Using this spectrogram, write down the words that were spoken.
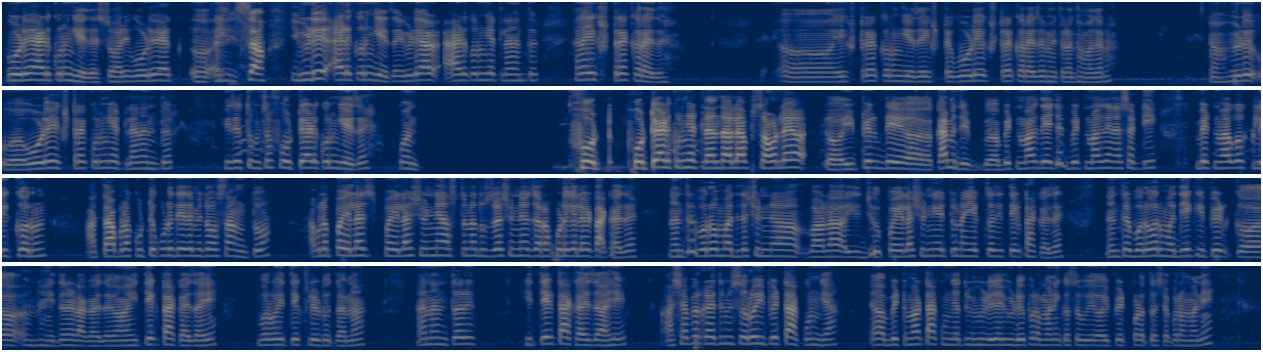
व्हिडिओ ॲड करून घ्यायचा आहे सॉरी ऑडिओ ॲक सा व्हिडिओ ॲड करून घ्यायचा आहे व्हिडिओ ॲड करून घेतल्यानंतर ह्याला एक्स्ट्रॅक्ट करायचं आहे एक्स्ट्रॅक्ट करून घ्यायचं एक्स्ट्रॅक्ट ऑडिओ एक्स्ट्रॅक्ट करायचा मित्रांनो थांबा जरा. हां व्हिडिओ ऑडिओ एक्स्ट्रॅक्ट करून घेतल्यानंतर इथे तुमचा फोटो ॲड करून घ्यायचा आहे कोण? फोट फोटो ॲड करून घेतल्यानंतर आपल्या साऊंडला इफेक्ट दे काय म्हणते बिटमार्क द्यायच्यात. बिटमार्क देण्यासाठी बिटमार्कवर क्लिक करून आता आपला कुठे कुठे द्यायचं मी तो सांगतो. आपला पहिला पहिला शून्य असतो ना दुसरा शून्य जरा पुढे गेल्यावर टाकायचं आहे. नंतर बरोबर मधल्या शून्य मला जो पहिला शून्य येतो ना एकचा तिथे एक टाकायचं आहे. नंतर बरोबर मध्ये एक इफेक्ट नाही इथं नाही टाकायचं. आहे इथे एक टाकायचं आहे. बरोबर इथे एक फ्लिट होताना. त्यानंतर इथे एक टाकायचं आहे. अशा प्रकारे तुम्ही सर्व इपेड टाकून घ्या. बिटमार टाकून घ्या तुम्ही व्हिडिओ व्हिडिओप्रमाणे कसं इपेड पडतं तशाप्रमाणे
